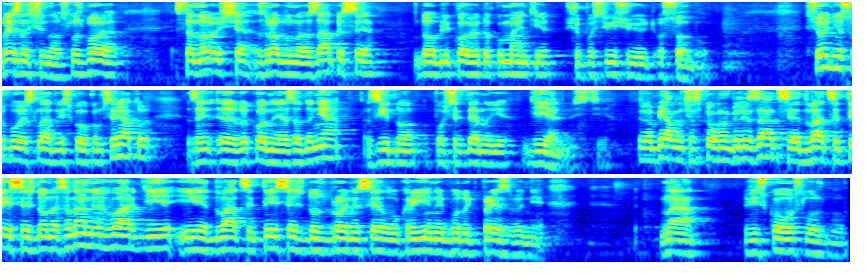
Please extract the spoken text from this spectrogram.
визначено службове становище, зроблено записи до облікових документів, що посвідчують особу. Сьогодні особовий склад військового комісаріату е, виконує завдання згідно повсякденної діяльності. Об'явлена часткова мобілізація 20 тисяч до Національної гвардії і 20 тисяч до Збройних сил України будуть призвані на військову службу,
